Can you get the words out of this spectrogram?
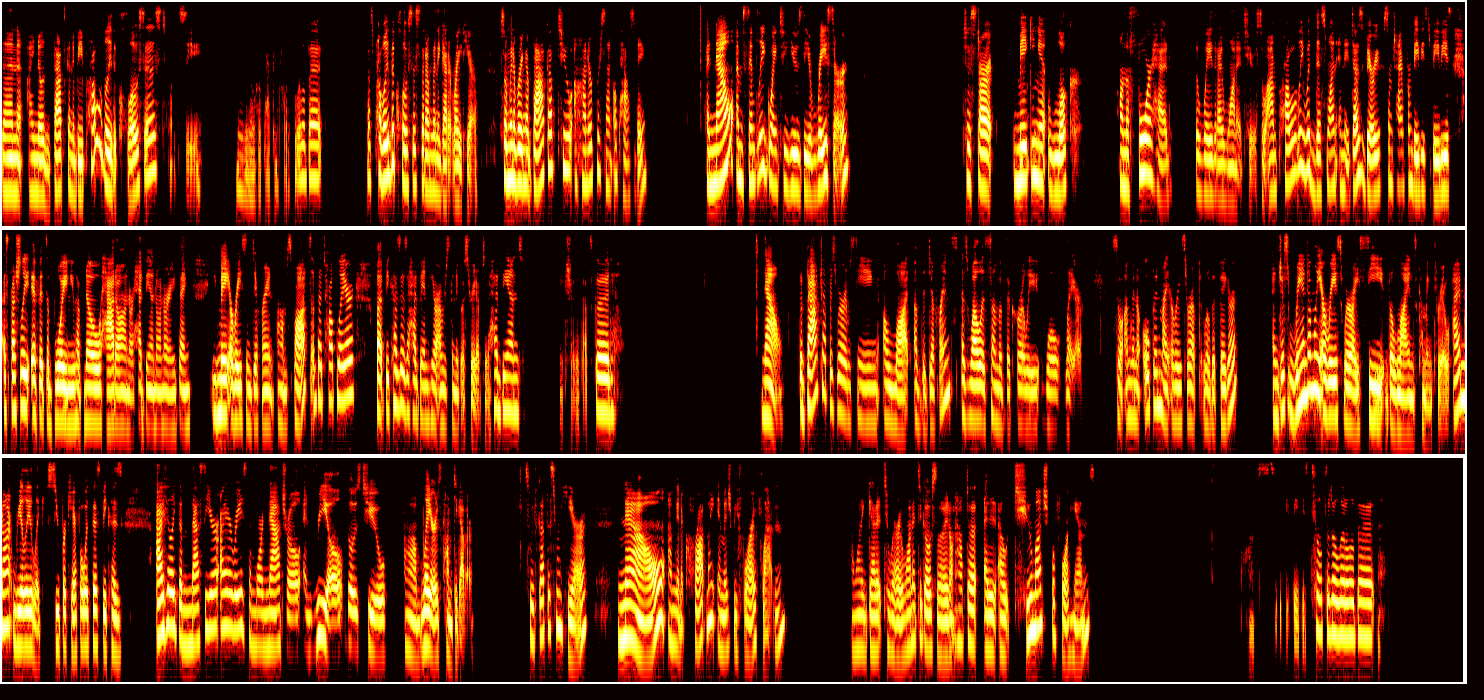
Then I know that that's going to be probably the closest. Let's see, move it over back and forth a little bit. That's probably the closest that I'm going to get it right here. So I'm going to bring it back up to 100% opacity. And now I'm simply going to use the eraser to start making it look on the forehead the way that I want it to. So I'm probably with this one, and it does vary sometimes from babies to babies, especially if it's a boy and you have no hat on or headband on or anything. You may erase in different um, spots of the top layer, but because there's a headband here, I'm just going to go straight up to the headband, make sure that that's good. Now, the backdrop is where I'm seeing a lot of the difference as well as some of the curly wool layer. So I'm going to open my eraser up a little bit bigger and just randomly erase where I see the lines coming through. I'm not really like super careful with this because I feel like the messier I erase, the more natural and real those two um, layers come together. So we've got this from here. Now I'm going to crop my image before I flatten. I want to get it to where I want it to go so that I don't have to edit out too much beforehand. Let's see, baby's tilted a little bit.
